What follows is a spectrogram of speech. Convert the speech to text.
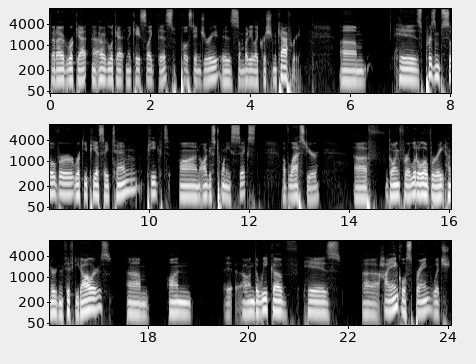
that I would look at I would look at in a case like this post injury is somebody like Christian McCaffrey. Um, his Prism Silver rookie PSA 10 peaked on August 26th of last year, uh, f- going for a little over $850 um, on uh, on the week of his uh, high ankle sprain, which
